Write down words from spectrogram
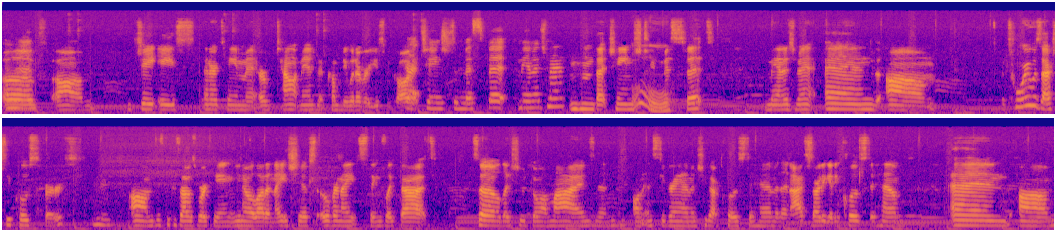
of um, J Ace Entertainment or Talent Management Company, whatever it used to be called. That changed to Misfit Management. hmm that changed to Misfit Management, and um, Tori was actually close 1st Mhm. um, just because I was working, you know, a lot of night shifts, overnights, things like that. So like she would go on lives and on Instagram, and she got close to him, and then I started getting close to him, and um,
